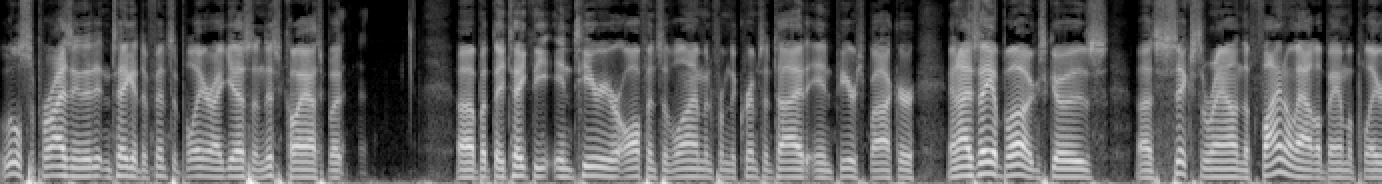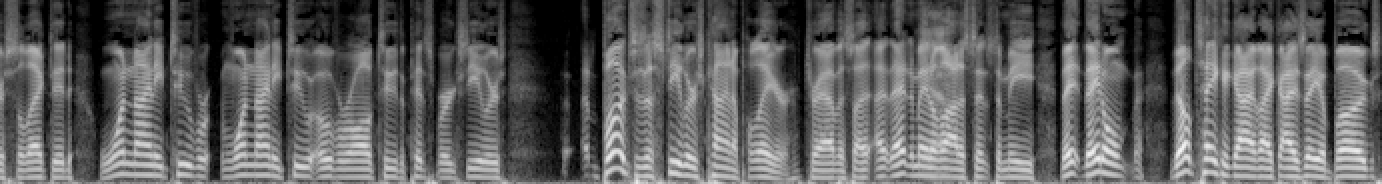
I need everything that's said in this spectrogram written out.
A little surprising they didn't take a defensive player, I guess, in this class, but uh, but they take the interior offensive lineman from the Crimson Tide in Pierschbacher. And Isaiah Buggs goes uh, sixth round. The final Alabama player selected, 192, 192 overall to the Pittsburgh Steelers. Buggs is a Steelers kind of player, Travis. I, I, that made yeah. a lot of sense to me. They they don't they'll take a guy like Isaiah Buggs,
